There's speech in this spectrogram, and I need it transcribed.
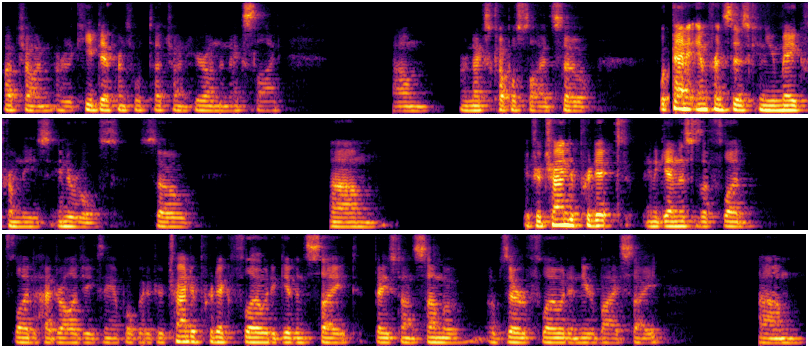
touch on, or the key difference we'll touch on here on the next slide. Um, or next couple slides. So what kind of inferences can you make from these intervals? So um, if you're trying to predict, and again, this is a flood flood hydrology example, but if you're trying to predict flow at a given site based on some observed flow at a nearby site, um,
